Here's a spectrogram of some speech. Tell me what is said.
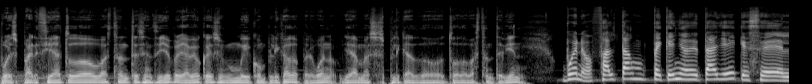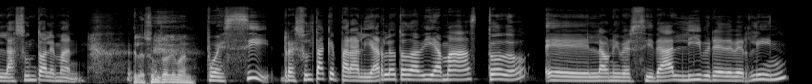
Pues parecía todo bastante sencillo, pero ya veo que es muy complicado, pero bueno, ya me has explicado todo bastante bien. Bueno, falta un pequeño detalle que es el asunto alemán. ¿El asunto alemán? Pues sí, resulta que para liarlo todavía más todo, eh, la Universidad Libre de Berlín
